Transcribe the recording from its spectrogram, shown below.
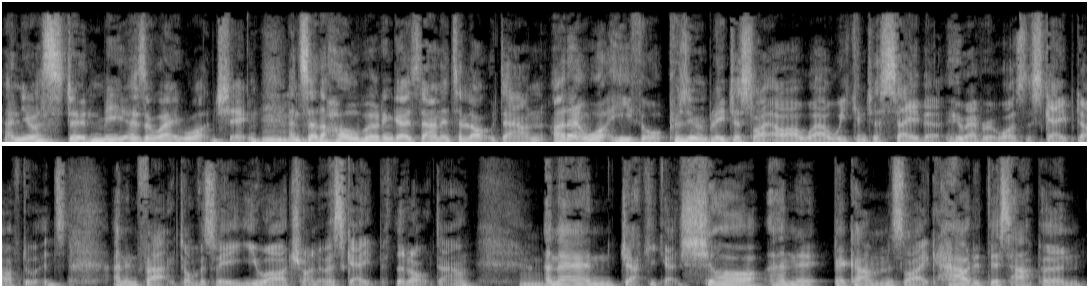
and you're stood meters away watching. Hmm. And so the whole building goes down into lockdown. I don't know what he thought, presumably just like, oh, well, we can just say that whoever it was escaped afterwards. And in fact, obviously, you are trying to escape the lockdown. Hmm. And then Jackie gets shot and it becomes like, how did this happen?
